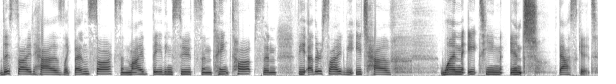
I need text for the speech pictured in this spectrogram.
This side has like Ben's socks and my bathing suits and tank tops and the other side we each have one 18 inch basket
